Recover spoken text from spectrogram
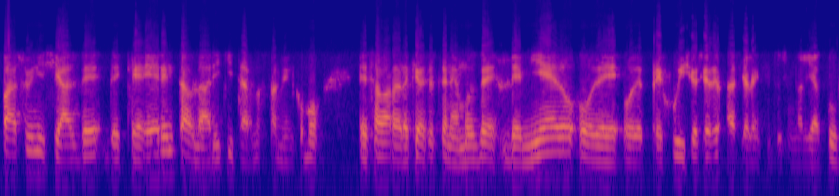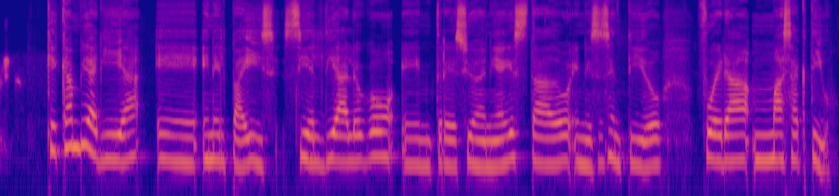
paso inicial de, querer entablar y quitarnos también como esa barrera que a veces tenemos de, miedo o de, o de prejuicio hacia, la institucionalidad pública. ¿Qué cambiaría eh, en el país si el diálogo entre ciudadanía y Estado en ese sentido fuera más activo?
